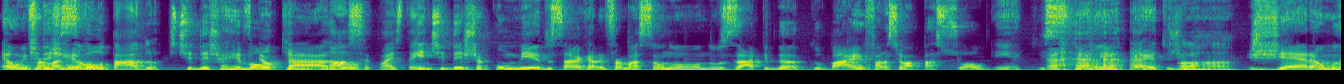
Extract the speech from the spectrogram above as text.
é uma Te deixa informação revoltado. que te deixa É que, revoltado nossa, que mais tem. que te deixa com medo. Sabe aquela informação no, no zap da- do bairro? Fala assim, ó, passou alguém aqui estranho perto de mim. Aham. Gera uma.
